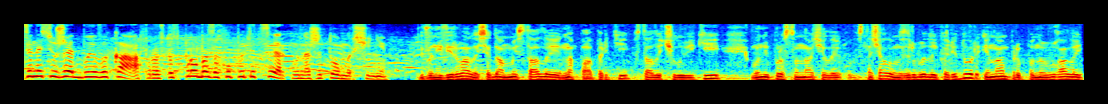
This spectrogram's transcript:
Це не сюжет бойовика, а просто спроба захопити церкву на Житомирщині. Вони вірвалися. Да, ми стали на паперті, стали чоловіки. Вони просто почали спочатку вони зробили коридор, і нам пропонували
